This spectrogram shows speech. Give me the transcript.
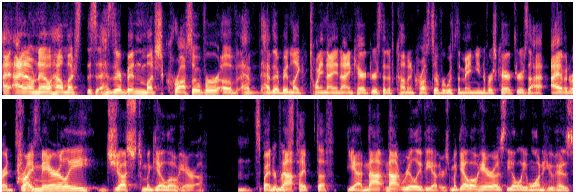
I, I, don't know how much this has there been much crossover of have have there been like 2099 characters that have come and crossed over with the main universe characters? I, I haven't read stories. primarily just Miguel O'Hara. Spider Verse type stuff. Yeah, not not really the others. Miguel O'Hara is the only one who has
